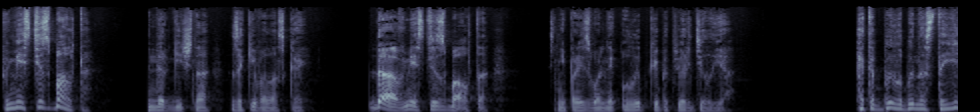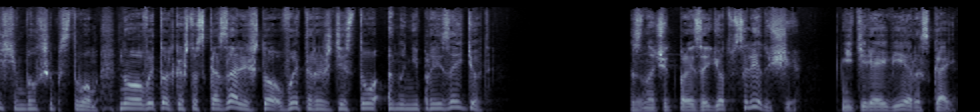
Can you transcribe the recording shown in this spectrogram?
«Вместе с Балта», — энергично закивала Скай. «Да, вместе с Балта», — с непроизвольной улыбкой подтвердил я. «Это было бы настоящим волшебством, но вы только что сказали, что в это Рождество оно не произойдет». «Значит, произойдет в следующее. Не теряй веры, Скай.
